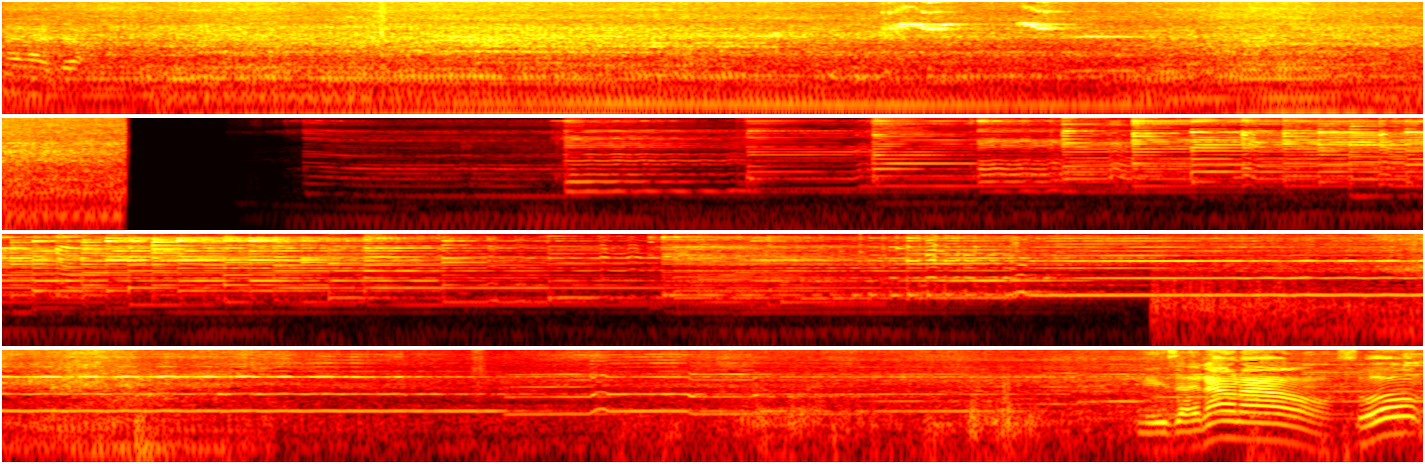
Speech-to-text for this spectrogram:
xe này chị ạ. Nghỉ giải nào nào, xuống.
